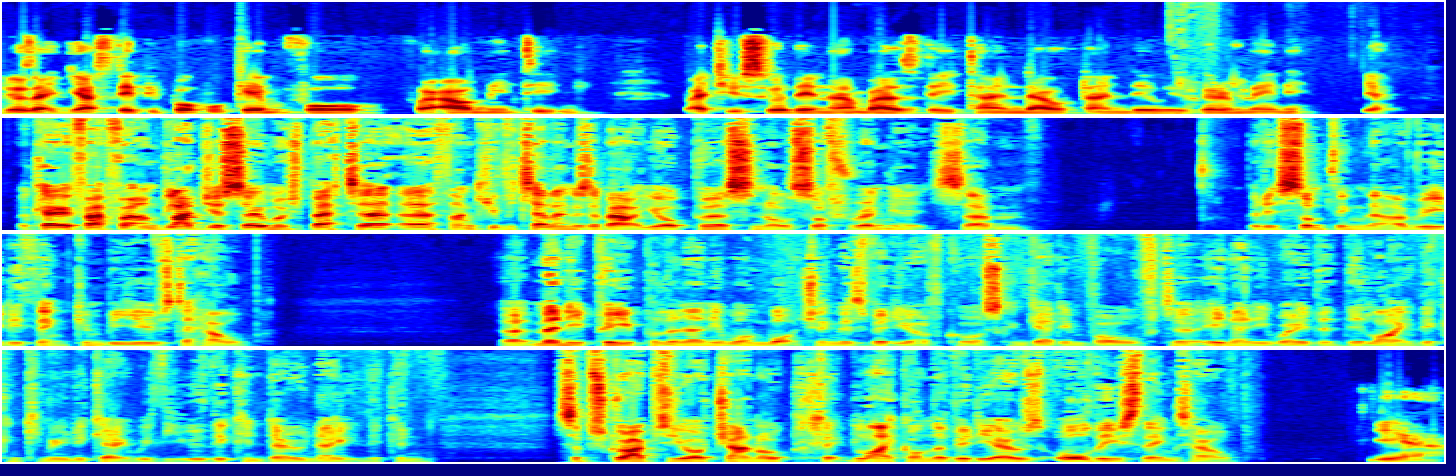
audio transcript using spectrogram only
Those are just the people who came for, for our meeting. But you saw the numbers they turned out, and there were yeah, very yeah. many. Yeah. Okay, Fafa, I'm glad you're so much better. Uh, thank you for telling us about your personal suffering. It's um, but it's something that I really think can be used to help uh, many people and anyone watching this video, of course, can get involved uh, in any way that they like. They can communicate with you, they can donate, they can subscribe to your channel, click like on the videos. All these things help. Yeah,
